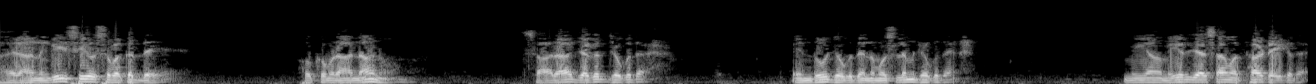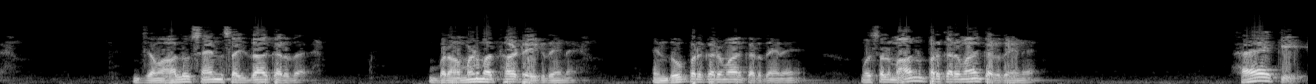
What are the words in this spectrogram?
ਹੈਰਾਨਗੀ ਸੀ ਉਸ ਵਕਤ ਦੇ ਹੁਕਮਰਾਨਾਂ ਨੂੰ। ਸਾਰਾ ਜਗਤ ਜੁਗਦਾ ਹੈ। ਹਿੰਦੂ ਝੁਕਦੇ ਨੇ, ਮੁਸਲਿਮ ਝੁਕਦੇ ਨੇ। ਮੀਆਂ ਮੀਰ ਜੈਸਾ ਮੱਥਾ ਟੇਕਦਾ ਹੈ। ਜਮਾਲ ਹੁਸੈਨ ਸਜਦਾ ਕਰਦਾ ਹੈ। ਬ੍ਰਾਹਮਣ ਮੱਥਾ ਟੇਕਦੇ ਨੇ। ਹਿੰਦੂ ਪ੍ਰਕਰਮਾ ਕਰਦੇ ਨੇ। ਮੁਸਲਮਾਨ ਪ੍ਰਕਰਮਾ ਕਰਦੇ ਨੇ। ਹੈ ਕਿ?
